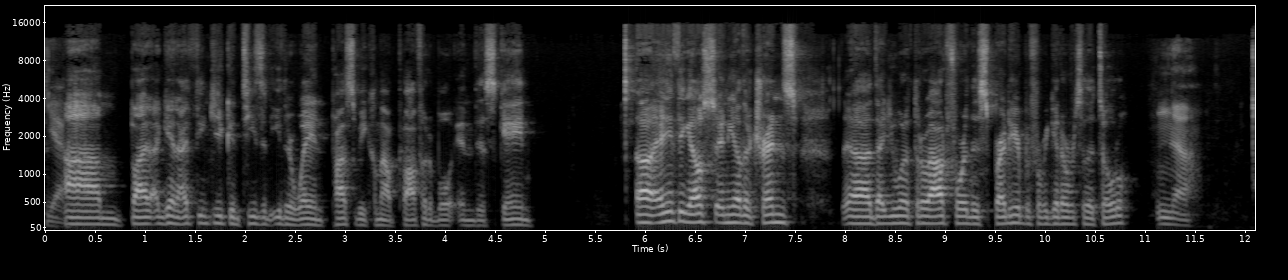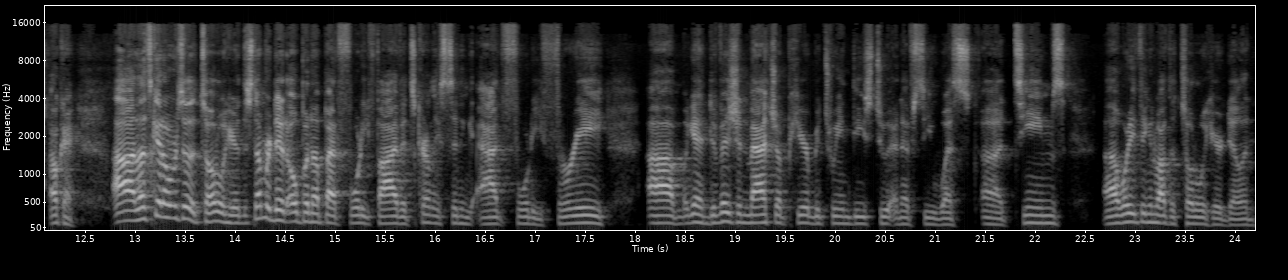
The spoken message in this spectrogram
Yeah. Um, but again, I think you can tease it either way and possibly come out profitable in this game. Uh, anything else? Any other trends uh, that you want to throw out for this spread here before we get over to the total? No. Okay. Uh, let's get over to the total here. This number did open up at 45. It's currently sitting at 43. Um, again, division matchup here between these two NFC West uh, teams. Uh, what are you thinking about the total here, Dylan?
